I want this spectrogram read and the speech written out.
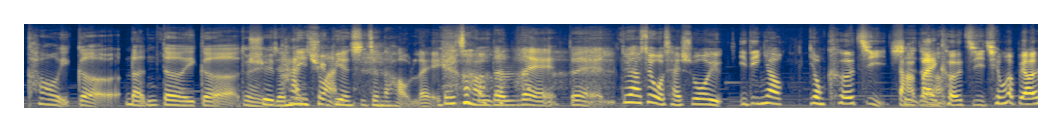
靠一个人的一个去判断，去辨是真的好累，非常的 累。对对啊，所以我才说一定要用科技打败科技，千万不要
